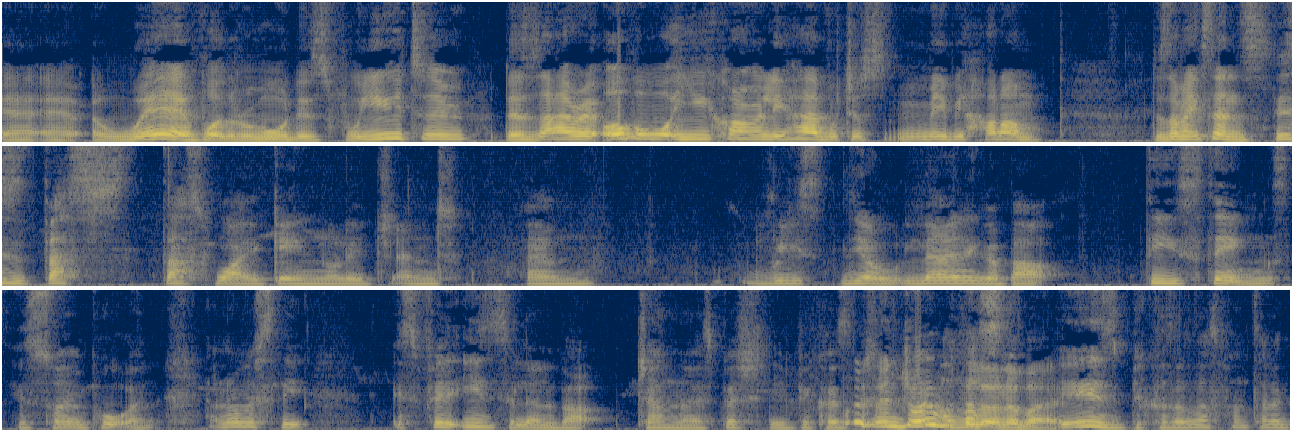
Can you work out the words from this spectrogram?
uh, uh, aware of what the reward is for you to desire it over what you currently have, which is maybe haram. Does that make sense? This is that's that's why gaining knowledge and um, re- you know learning about these things is so important. And obviously, it's very easy to learn about Jannah, especially because It's enjoyable to Allah- learn about It it. is because Allah subhanahu wa ta'ala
